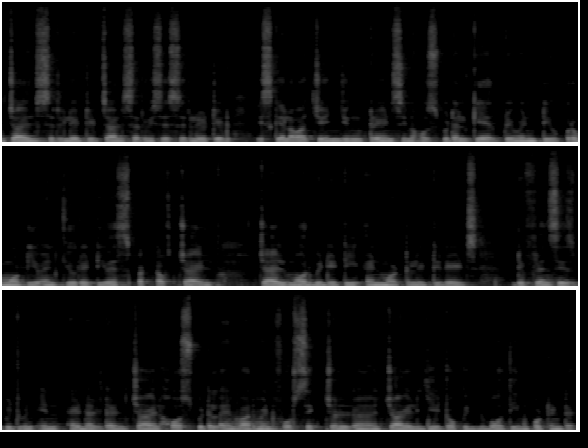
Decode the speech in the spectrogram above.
चाइल्ड से रिलेटेड चाइल्ड सर्विसेज़ से रिलेटेड इसके अलावा changing trends in hospital care preventive promotive and curative aspect of child child morbidity and mortality rates differences between in adult and child hospital environment for sick child ये टॉपिक भी बहुत ही इंपॉर्टेंट है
